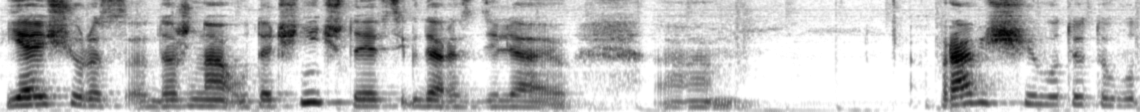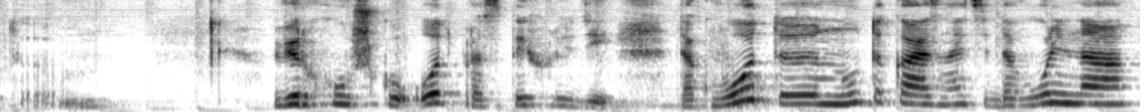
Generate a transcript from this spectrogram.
Я еще раз должна уточнить, что я всегда разделяю э, правящую вот эту вот э, верхушку от простых людей. Так вот, э, ну такая, знаете, довольно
